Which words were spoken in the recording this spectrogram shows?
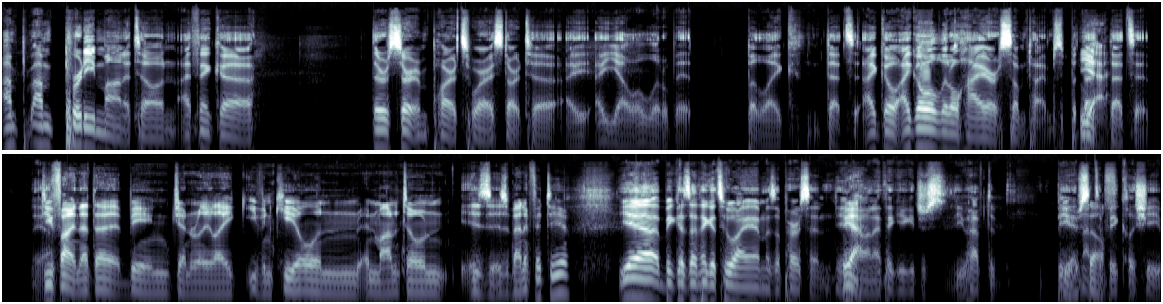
I'm I'm pretty monotone. I think uh, there are certain parts where I start to I, I yell a little bit, but like that's it. I go I go a little higher sometimes, but that, Yeah. that's it. Do you find that the being generally like even keel and, and monotone is, is a benefit to you? Yeah, because I think it's who I am as a person. You Yeah. know, and I think you could just you have to Be be, not to be cliche,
